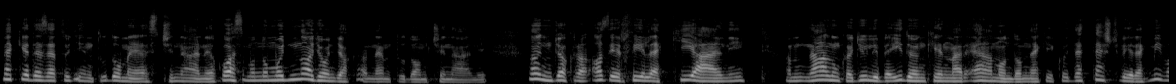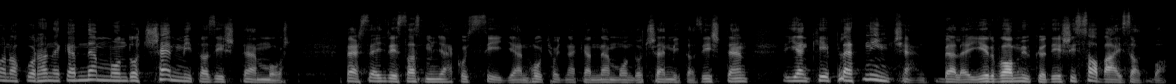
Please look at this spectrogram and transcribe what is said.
Megkérdezett, hogy én tudom-e ezt csinálni, akkor azt mondom, hogy nagyon gyakran nem tudom csinálni. Nagyon gyakran azért félek kiállni, nálunk a gyűlibe időnként már elmondom nekik, hogy de testvérek, mi van akkor, ha nekem nem mondott semmit az Isten most? Persze egyrészt azt mondják, hogy szégyen, hogy, hogy nekem nem mondott semmit az Isten. Ilyen képlet nincsen beleírva a működési szabályzatba.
